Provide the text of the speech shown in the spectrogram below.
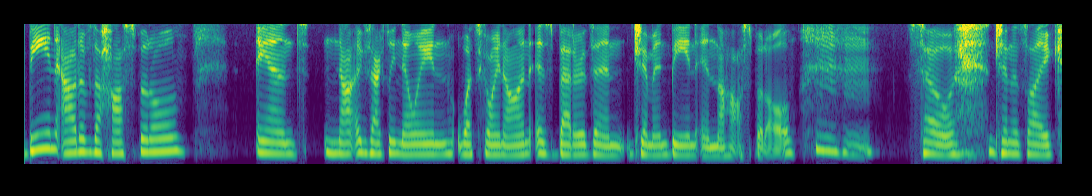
being out of the hospital and not exactly knowing what's going on is better than Jimin being in the hospital. Mm-hmm. So Jin is like,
